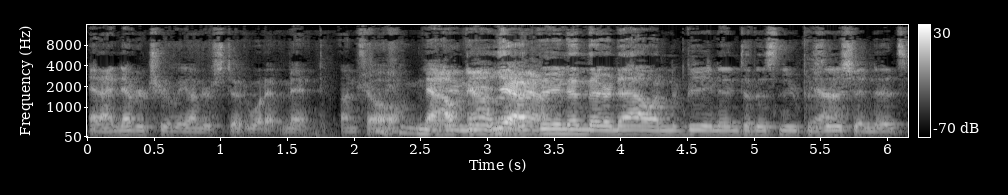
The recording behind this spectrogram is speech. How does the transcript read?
And I never truly understood what it meant until now. now, being, yeah, yeah. being in there now and being into this new position, it's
